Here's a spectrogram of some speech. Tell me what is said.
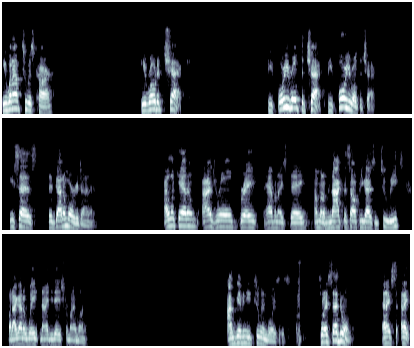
He went out to his car. He wrote a check. Before he wrote the check, before he wrote the check, he says they've got a mortgage on it. I look at him, eyes rolled, great, have a nice day. I'm gonna knock this out for you guys in two weeks, but I gotta wait 90 days for my money. I'm giving you two invoices. That's what I said to him. And I, and I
